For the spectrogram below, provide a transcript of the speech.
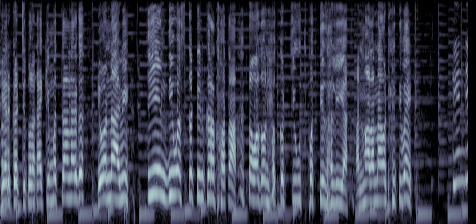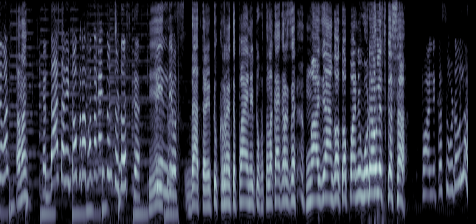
हेअर कटची तुला काय किंमत कळणार ग? तेव्हा नावी तीन दिवस कटिंग करत होता. तेव्हा जाऊन ह्या कटची उत्पत्ती झाली या. आणि मला नाव ठेवती बाय तीन दिवस? हा मग? त्या दाताने टोकरत होता काय तुमचं तीन दिवस. दाताने टुकर नाही तर पायाने टुकर. तुला काय करायचंय? माझ्या अंगावर तो पाणी उडवलंच कसा? पाणी कसं उडवलं?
